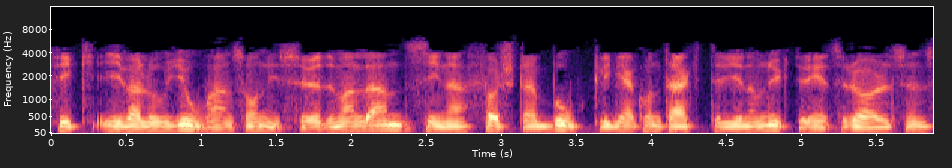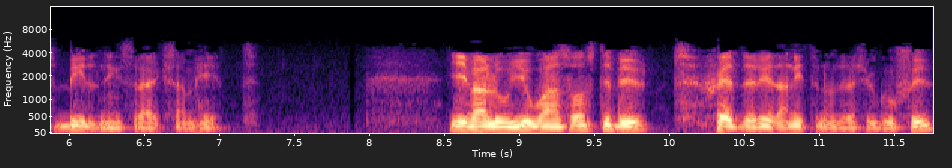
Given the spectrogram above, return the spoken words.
fick Ivalo Johansson i Södermanland sina första bokliga kontakter genom nykterhetsrörelsens bildningsverksamhet. Ivar Lo-Johanssons debut skedde redan 1927,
